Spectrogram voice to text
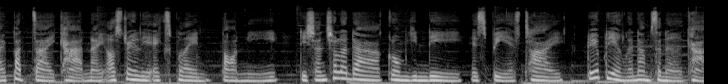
าย ๆ ปัจจัยค่ะใน Australia Explain ตอนนี้ ดิฉันชลดากรมยินดี SBS ไทย เรียบเรียงและนำเสนอค่ะ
